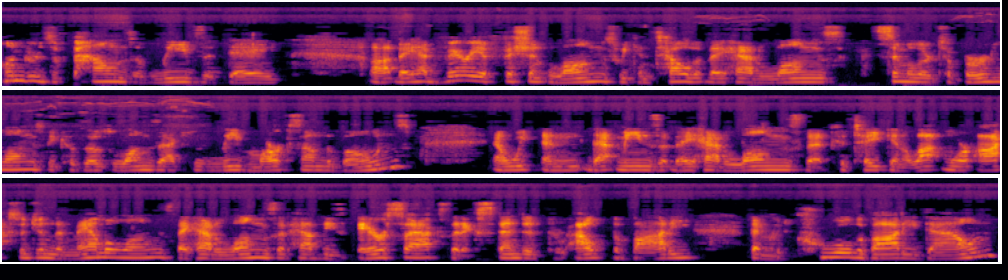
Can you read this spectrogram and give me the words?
hundreds of pounds of leaves a day. Uh, they had very efficient lungs. We can tell that they had lungs similar to bird lungs because those lungs actually leave marks on the bones. And we and that means that they had lungs that could take in a lot more oxygen than mammal lungs. They had lungs that had these air sacs that extended throughout the body that mm. could cool the body down,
